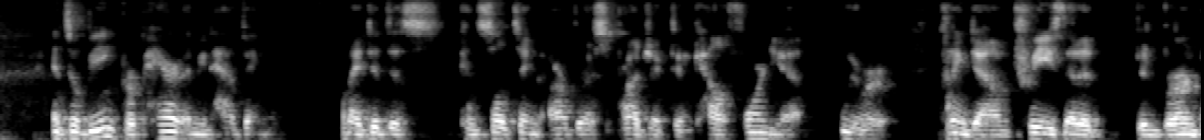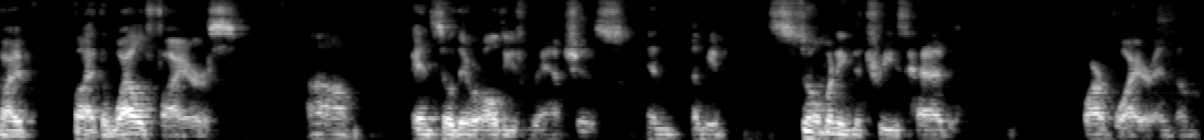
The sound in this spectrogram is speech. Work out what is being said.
and so being prepared, I mean, having when I did this consulting arborist project in California, we were cutting down trees that had been burned by by the wildfires, um, and so there were all these ranches, and I mean, so many of the trees had barbed wire in them,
